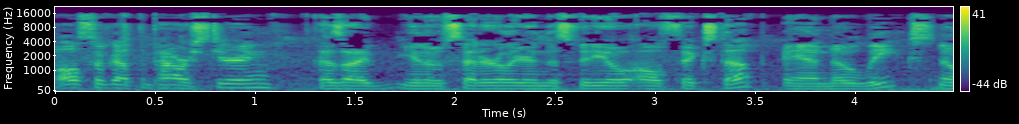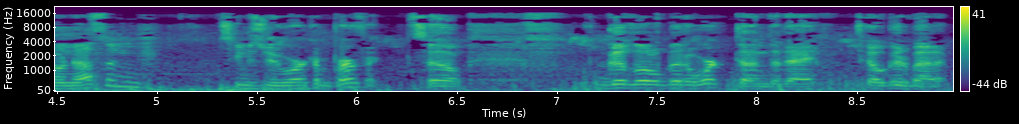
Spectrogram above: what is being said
Also got the power steering, as I you know said earlier in this video, all fixed up and no leaks, no nothing. Seems to be working perfect. So good little bit of work done today. Feel good about it.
